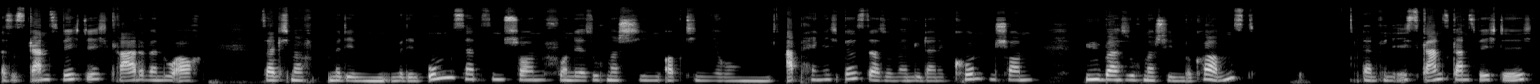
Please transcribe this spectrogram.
es ist ganz wichtig, gerade wenn du auch sag ich mal, mit den, mit den Umsätzen schon von der Suchmaschinenoptimierung abhängig bist. Also wenn du deine Kunden schon über Suchmaschinen bekommst, dann finde ich es ganz, ganz wichtig,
